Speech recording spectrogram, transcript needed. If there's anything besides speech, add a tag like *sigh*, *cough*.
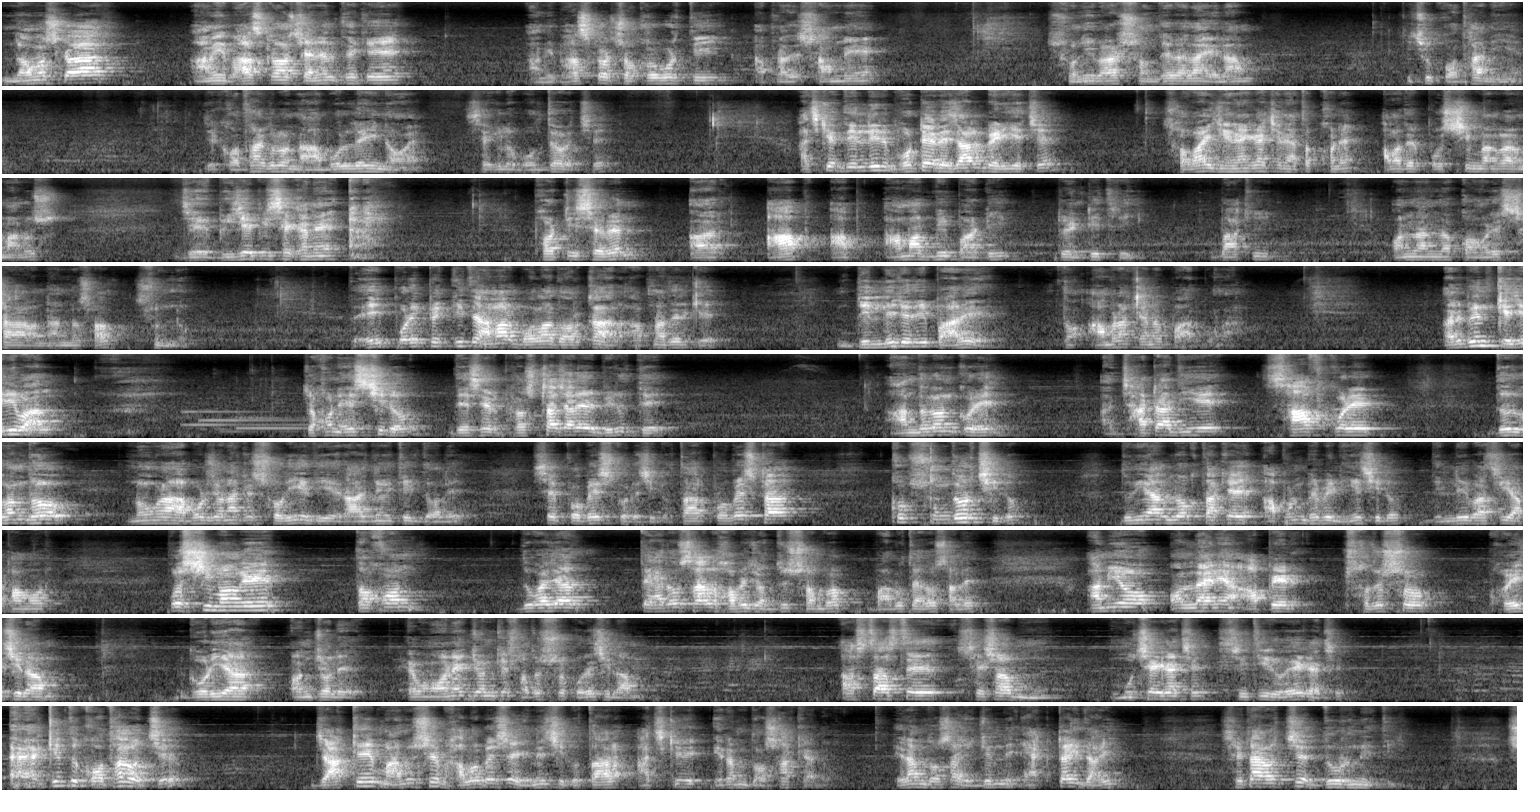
নমস্কার, আমি ভাস্কর চ্যানেল থেকে, আমি ভাস্কর চক্রবর্তী আপনাদের সামনে শনিবার সন্ধেবেলা এলাম কিছু কথা নিয়ে। যে কথাগুলো না বললেই নয়, সেগুলো বলতে হচ্ছে। আজকে দিল্লির ভোটে রেজাল্ট বেরিয়েছে। সবাই জেনে গেছেন এতক্ষণে, আমাদের পশ্চিমবাংলার মানুষ, যে বিজেপি সেখানে *clears throat* ফর্টি সেভেন আর AAP AAP, Aam Aadmi party twenty three বাকি অন্যান্য কংগ্রেস ছাড়া অন্যান্য সব শূন্য। তো এই পরিপ্রেক্ষিতে আমার বলা দরকার আপনাদেরকে, দিল্লি যদি পারে, তো আমরা কেন পারব না? অরবিন্দ কেজরিওয়াল যখন এসছিল দেশের ভ্রষ্টাচারের বিরুদ্ধে আন্দোলন করে ঝাঁটা দিয়ে সাফ করে দুর্গন্ধ নোংরা আবর্জনাকে সরিয়ে দিয়ে রাজনৈতিক দলে সে প্রবেশ করেছিল। তার প্রবেশটা খুব সুন্দর ছিল। দুনিয়ার লোক তাকে আপন ভেবে নিয়েছিল। দিল্লিবাসী আপামর। পশ্চিমবঙ্গে তখন দু তেরো সাল হবে যতদূর সম্ভব, বারো তেরো সালে। আমিও অনলাইনে আপের সদস্য হয়েছিলাম গড়িয়া অঞ্চলে এবং অনেকজনকে সদস্য করেছিলাম। আস্তে আস্তে সেসব মুছে গেছে, স্মৃতি রয়ে গেছে। কিন্তু কথা হচ্ছে, যাকে মানুষে ভালোবেসে এনেছিল, তার আজকে এরম দশা কেন? এরম দশা এই জন্য একটাই দায়ী, সেটা হচ্ছে দুর্নীতি।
